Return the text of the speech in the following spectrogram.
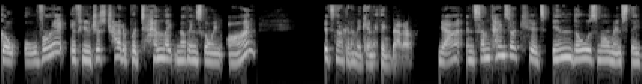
go over it, if you just try to pretend like nothing's going on, it's not going to make anything better. Yeah. And sometimes our kids in those moments, they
